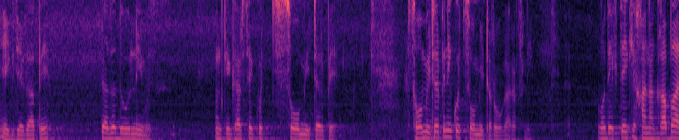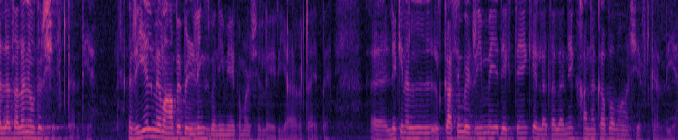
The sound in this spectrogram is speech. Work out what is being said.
एक जगह पे, ज़्यादा दूर नहीं, बस उनके घर से कुछ सौ मीटर पे, सौ मीटर पे नहीं, कुछ सौ मीटर होगा रफली वो देखते हैं कि खाना काबा, अल्लाह ताला ने उधर शिफ्ट कर दिया। रियल में वहाँ पे बिल्डिंग्स बनी हुई है कमर्शियल एरिया टाइप है। लेकिन कासिम भाई ड्रीम में ये देखते हैं कि अल्लाह ताला ने खाना काबा वहाँ शिफ्ट कर दिया।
